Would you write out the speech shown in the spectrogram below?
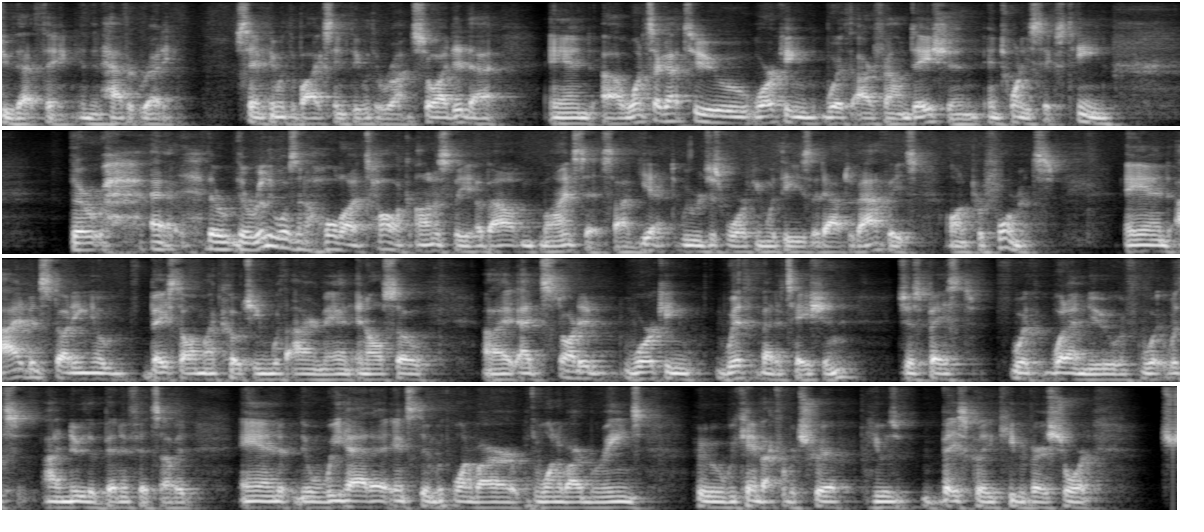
do that thing and then have it ready. Same thing with the bike, same thing with the run. So I did that. And uh, once I got to working with our foundation in 2016, there, uh, there, there really wasn't a whole lot of talk, honestly, about mindset side yet. We were just working with these adaptive athletes on performance. And I had been studying, you know, based on my coaching with Ironman, and also I had started working with meditation, just based with what I knew, with what I knew the benefits of it. And we had an incident with one of our with one of our Marines who we came back from a trip. He was basically keep it very short,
